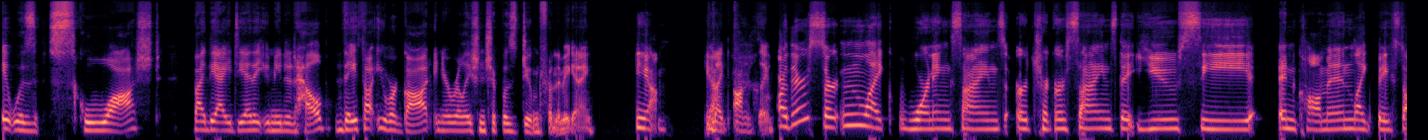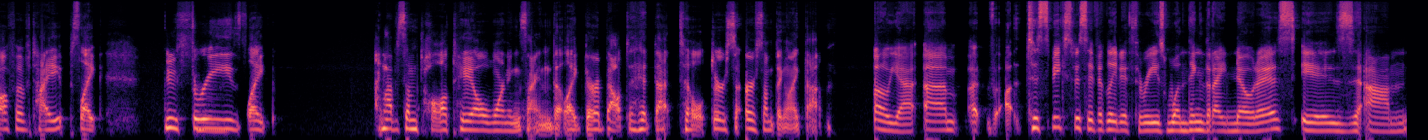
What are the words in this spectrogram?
it was squashed by the idea that you needed help they thought you were god and your relationship was doomed from the beginning Yeah. Yeah. like honestly Are there certain like warning signs or trigger signs that you see in common, like based off of types? Like, do hmm. threes like have some tall tale warning sign that like they're about to hit that tilt or or something like that? Oh yeah. Um, uh, uh, to speak specifically to threes, one thing that I notice is, um,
